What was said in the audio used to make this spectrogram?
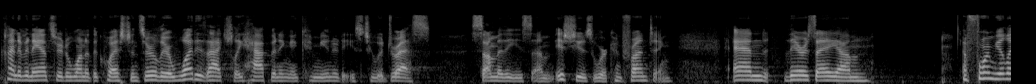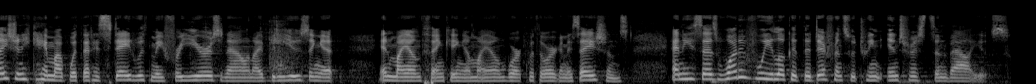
kind of an answer to one of the questions earlier what is actually happening in communities to address some of these um, issues we're confronting. And there's a, um, a formulation he came up with that has stayed with me for years now, and I've been using it in my own thinking and my own work with organizations. And he says, What if we look at the difference between interests and values?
